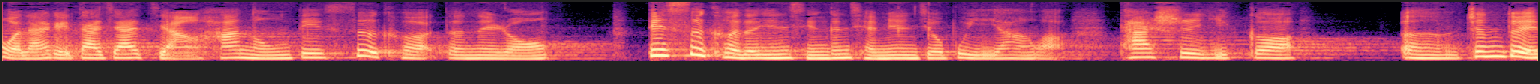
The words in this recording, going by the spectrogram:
我来给大家讲哈农第四课的内容。第四课的音型跟前面就不一样了，它是一个嗯针对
